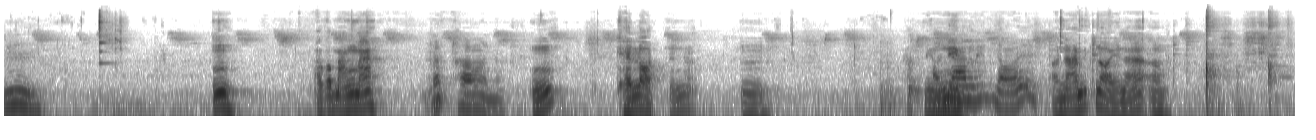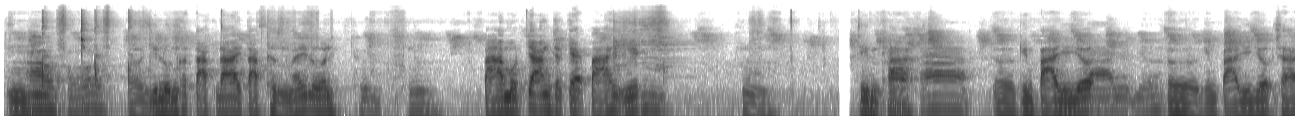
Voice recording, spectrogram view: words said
อืมอืมเอากระมังมารับทองอะนะอืม แครอทนั่นน่ะอืมเอานิ่มน้ำนิดหน่อยๆเอาน้ำนิดหน่อยนะเอออืมเอาพอเออยีรุนเขาตักได้ ตักถึงไหมยีรุนถึงอืมปลาหมดย่างจะแกะปลาให้อีก อืมจิ้มปลาปลาเออ กินปลาเยอะปลาเยอะๆเออ กินปลาเยอะๆใช่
